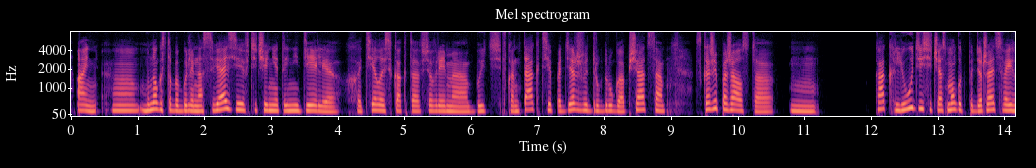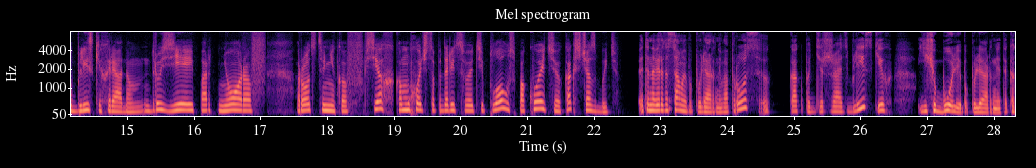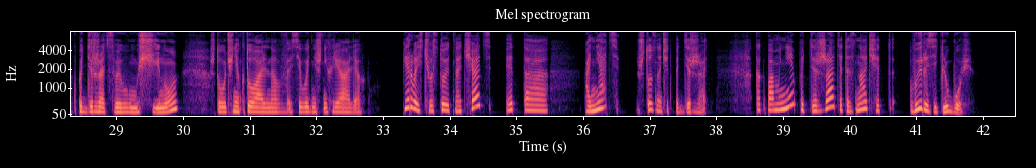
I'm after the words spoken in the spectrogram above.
Ань, э, много с тобой были на связи в течение этой недели. Хотелось как-то все время быть в контакте, поддерживать друг друга, общаться. Скажи, пожалуйста, как люди сейчас могут поддержать своих близких рядом, друзей, партнеров, родственников, всех, кому хочется подарить свое тепло, успокоить, как сейчас быть? Это, наверное, самый популярный вопрос, как поддержать близких. Еще более популярно это как поддержать своего мужчину, что очень актуально в сегодняшних реалиях. Первое, с чего стоит начать, это понять, что значит поддержать. Как по мне, поддержать это значит выразить любовь.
